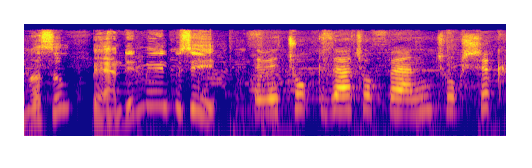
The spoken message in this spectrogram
Nasıl? Beğendin mi elbiseyi? Evet çok güzel, çok beğendim, çok şık.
